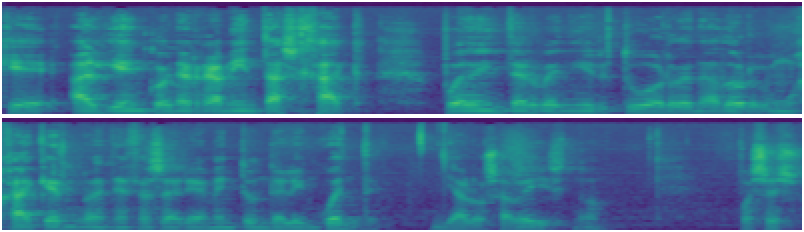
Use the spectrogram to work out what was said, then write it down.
que alguien con herramientas hack pueda intervenir tu ordenador. Un hacker no es necesariamente un delincuente, ya lo sabéis, ¿no? Pues eso.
